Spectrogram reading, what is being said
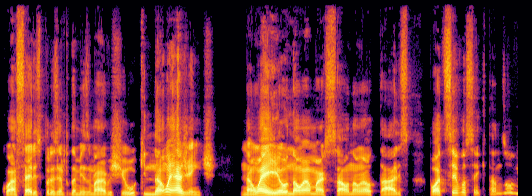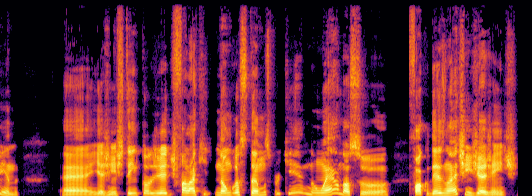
com as séries, por exemplo, da mesma Marvel She-Hulk, não é a gente. Não é eu, não é o Marçal, não é o Thales. Pode ser você que está nos ouvindo. É, e a gente tem todo jeito de falar que não gostamos porque não é o nosso. O foco deles não é atingir a gente.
